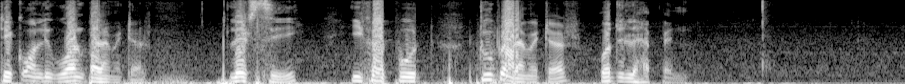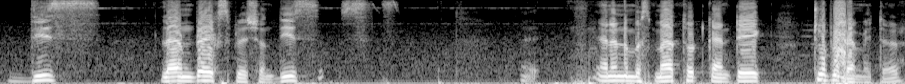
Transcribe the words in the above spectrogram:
take only one parameter. Let's see. If I put two parameter what will happen this lambda expression this anonymous method can take two parameter.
